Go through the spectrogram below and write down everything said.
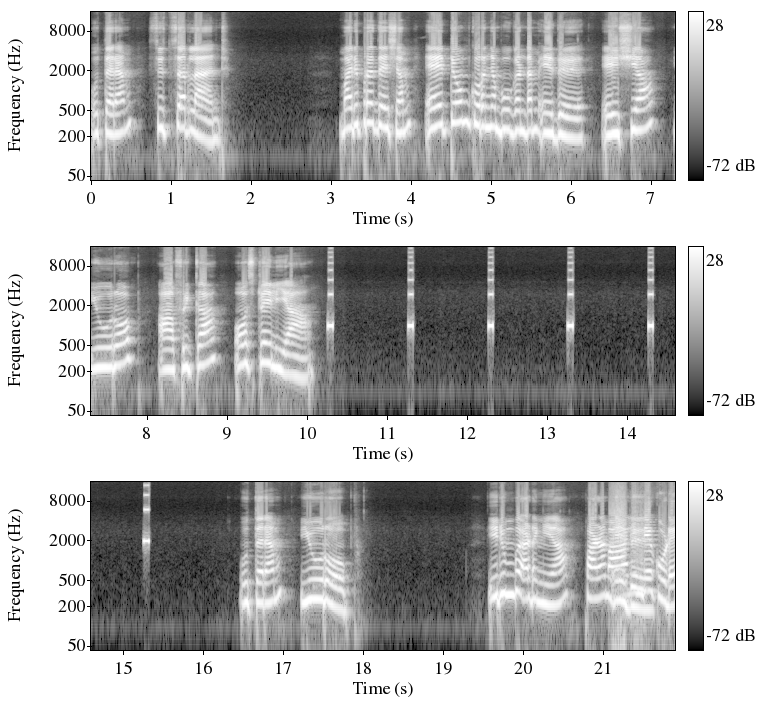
ഉത്തരം സ്വിറ്റ്സർലാൻഡ്. മരുപ്രദേശം ഏറ്റവും കുറഞ്ഞ ഭൂഖണ്ഡം ഏത്? Asia Europe Africa Australia. ഉത്തരം യൂറോപ്പ്. ഇരുമ്പ് അടങ്ങിയ പഴം ഏത്? കൂടെ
